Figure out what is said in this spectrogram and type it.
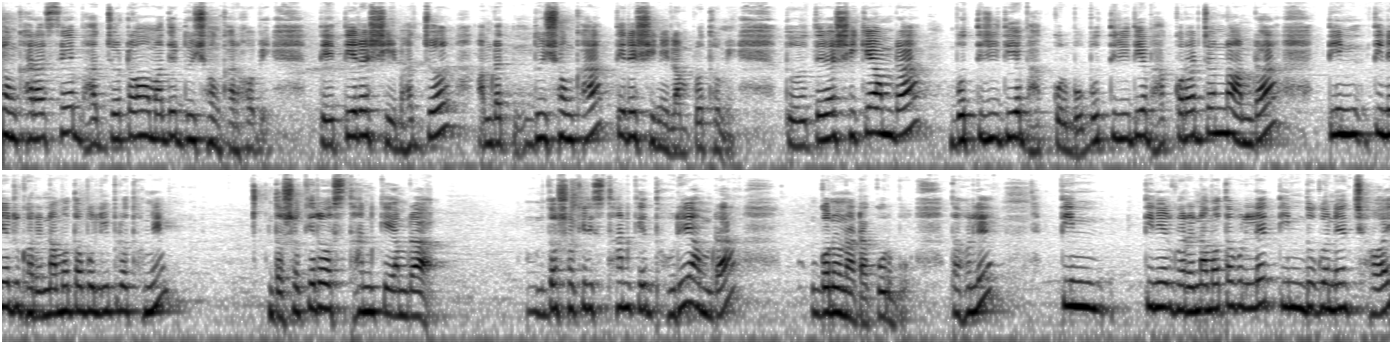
সংখ্যার আছে, ভাজ্যটাও আমাদের দুই সংখ্যার হবে। তে তেরাশি ভাজ্য, আমরা দুই সংখ্যা তেরাশি নিলাম প্রথমে। তো তেরাশিকে আমরা বত্রিশ দিয়ে ভাগ করব। বত্রিশ দিয়ে ভাগ করার জন্য আমরা তিন, তিনের ঘরে নামতা বলি প্রথমে দশকেরও স্থানকে আমরা, দশকের স্থানকে ধরে আমরা গণনাটা করব। তাহলে তিন তিনের ঘরে নামতা বললে তিন দুগুণে ছয়,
